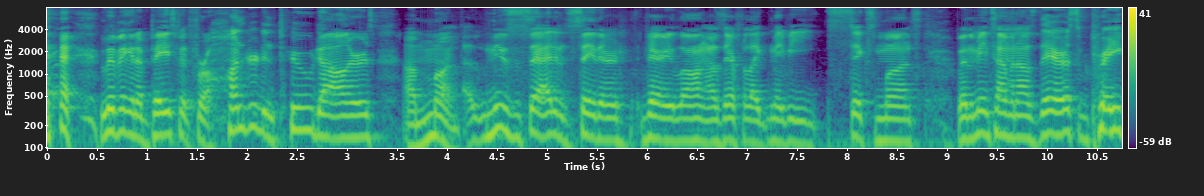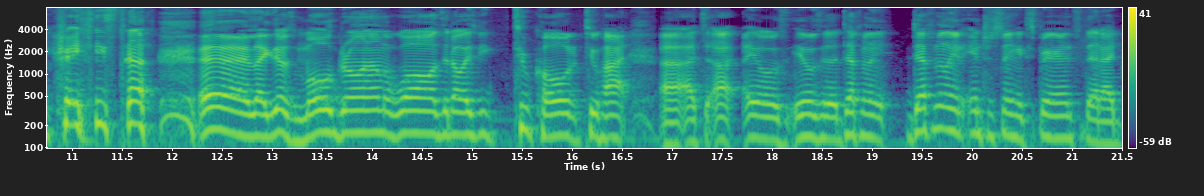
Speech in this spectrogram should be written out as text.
living in a basement for $102 a month. Needless to say, I didn't stay there very long. I was there for like maybe six months. But in the meantime, when I was there, some pretty crazy stuff. Uh, like there was mold growing on the walls. It'd always be too cold too hot. Uh, I, it was it was a definitely definitely an interesting experience that I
